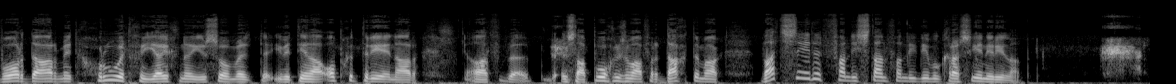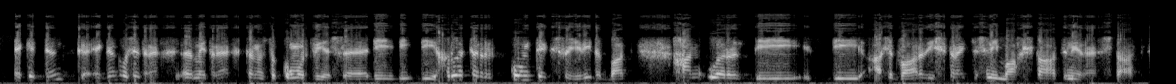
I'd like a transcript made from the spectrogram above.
word daar met groot gejuig nou hierso met jy weet teen haar opgetree en haar haar uh, is daar pogings om haar verdag te maak. Wat sê dit van die stand van die demokrasie in hierdie land? Ek dink ek dink ons het reg uh, met reg kan ons bekommerd wees. Uh, die die die groter konteks vir hierdie debat gaan oor die die as dit ware die stryd tussen die magstaat en die regstaat.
